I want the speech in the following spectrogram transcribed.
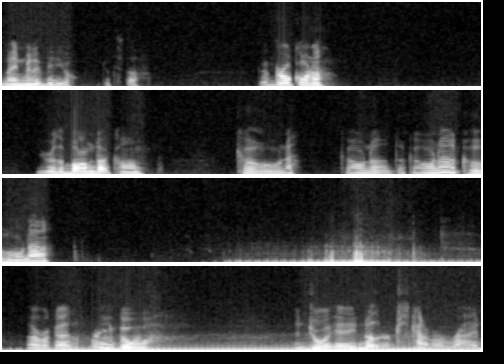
Nine minute video. Good stuff. Good girl, Kona. You're the bomb.com. Kona, Kona, Kona, Kona. Alright, guys, we're gonna go enjoy another, just kind of a ride.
